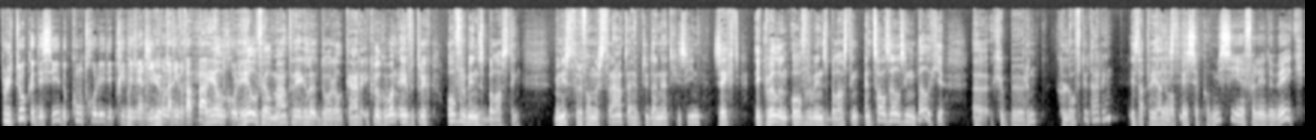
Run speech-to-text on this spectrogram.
plutôt que d'essayer de contrôler des prix d'énergie qu'on n'arrivera pas à heel, contrôler. Heel veel maatregelen door elkaar. Ik wil gewoon even terug. Overwinstbelasting. Minister Van der Straten, hebt u daarnet gezien, zegt ik wil een overwinstbelasting. En het zal zelfs in België eh, gebeuren. Gelooft u daarin? Is dat De realistisch? Europese Commissie heeft verleden week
